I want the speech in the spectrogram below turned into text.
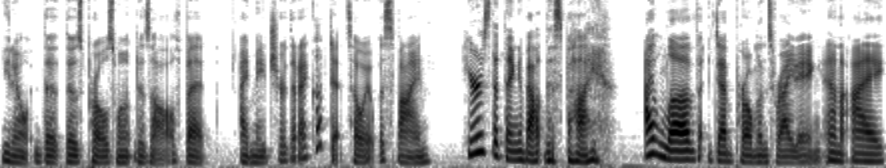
you know, the, those pearls won't dissolve. But I made sure that I cooked it, so it was fine. Here's the thing about this pie. I love Deb Perelman's writing and I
